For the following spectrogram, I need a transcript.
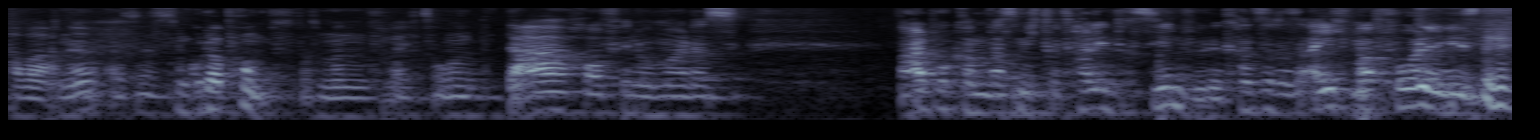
Aber ne, also das ist ein guter Punkt, dass man vielleicht so und daraufhin nochmal das Wahlprogramm, was mich total interessieren würde. Kannst du das eigentlich mal vorlesen?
